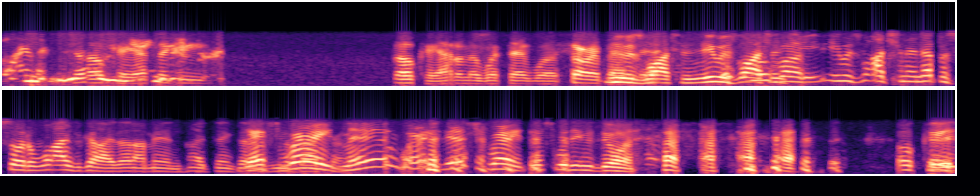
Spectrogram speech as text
violent Okay, I think he. Okay, I don't know what that was. Sorry about He was that. watching. He was Let's watching. He, he was watching an episode of Wise Guy that I'm in. I think that That's right, background. man. Right, that's right. That's what he was doing. okay,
